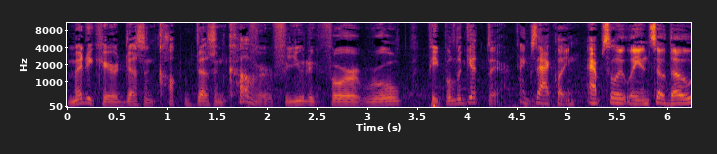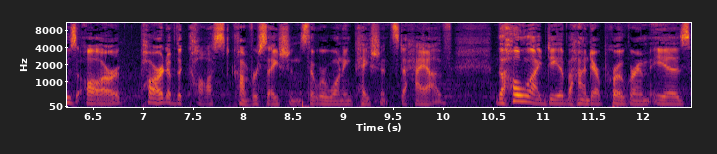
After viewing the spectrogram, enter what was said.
Medicare doesn't co- doesn't cover for you to, for rural people to get there? Exactly, absolutely. And so those are part of the cost conversations that we're wanting patients to have. The whole idea behind our program is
